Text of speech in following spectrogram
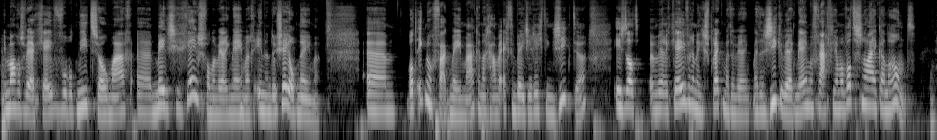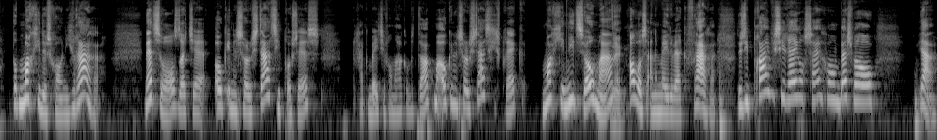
Je mag als werkgever bijvoorbeeld niet zomaar eh, medische gegevens van een werknemer in een dossier opnemen. Ehm, wat ik nog vaak meemaak, en dan gaan we echt een beetje richting ziekte, is dat een werkgever in een gesprek met een, met een zieke werknemer vraagt ja, maar wat is nou eigenlijk aan de hand? Dat mag je dus gewoon niet vragen. Net zoals dat je ook in een sollicitatieproces, ga ik een beetje van de hak op de tak, maar ook in een sollicitatiegesprek mag je niet zomaar Nee. alles aan de medewerker vragen. Dus die privacyregels zijn gewoon best wel ja,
